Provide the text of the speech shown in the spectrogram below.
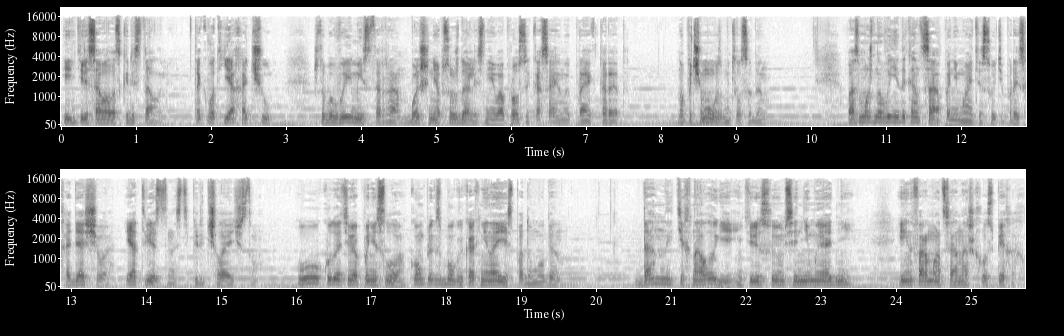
и интересовалась кристаллами. Так вот, я хочу, чтобы вы, мистер Ран, больше не обсуждали с ней вопросы, касаемые проекта Red. Но почему, возмутился Дэн? Возможно, вы не до конца понимаете сути происходящего и ответственности перед человечеством. «У, куда тебя понесло? Комплекс Бога как ни наесть», — подумал Дэн. «Данной технологией интересуемся не мы одни и информация о наших успехах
